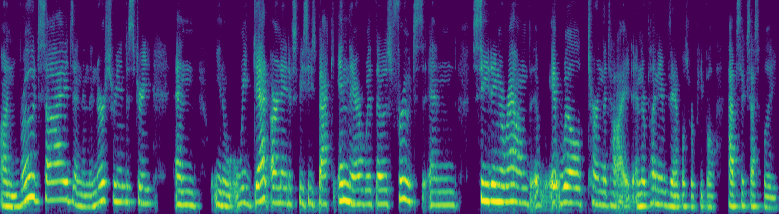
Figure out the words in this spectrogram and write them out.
on roadsides and in the nursery industry and you know we get our native species back in there with those fruits and seeding around it, it, will turn the tide. And there are plenty of examples where people have successfully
